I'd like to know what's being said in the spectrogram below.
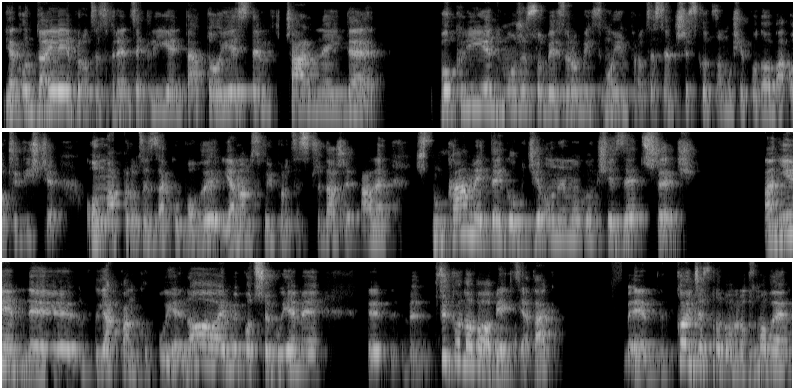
Jak oddaję proces w ręce klienta, to jestem w czarnej D, bo klient może sobie zrobić z moim procesem wszystko, co mu się podoba. Oczywiście, on ma proces zakupowy, ja mam swój proces sprzedaży, ale szukamy tego, gdzie one mogą się zetrzeć a nie e, jak pan kupuje. No, my potrzebujemy, e, przykładowa obiekcja, tak? E, kończę z tobą rozmowę,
